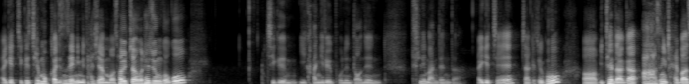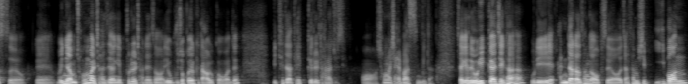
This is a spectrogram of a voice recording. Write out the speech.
알겠지? 그 제목까지 선생님이 다시 한번 설정을 해준 거고 지금 이 강의를 보는 너는 틀리면 안 된다. 알겠지? 자 그리고 어, 밑에다가 아 선생님 잘 봤어요. 네 왜냐하면 정말 자세하게 풀을 잘해서 이거 무조건 이렇게 나올 거거든. 밑에다 댓글을 달아주세요. 어 정말 잘 봤습니다. 자 그래서 여기까지가 우리 안 달아도 상관없어요. 자 32번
